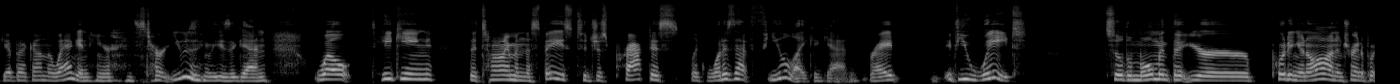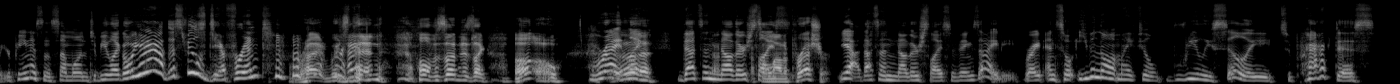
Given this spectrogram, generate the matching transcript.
get back on the wagon here and start using these again well taking the time and the space to just practice like what does that feel like again right if you wait till the moment that you're putting it on and trying to put your penis in someone to be like oh yeah this feels different right, which then all of a sudden is like, uh oh. right like that's another that's slice a lot of pressure. yeah, that's another slice of anxiety, right? And so even though it might feel really silly to practice,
